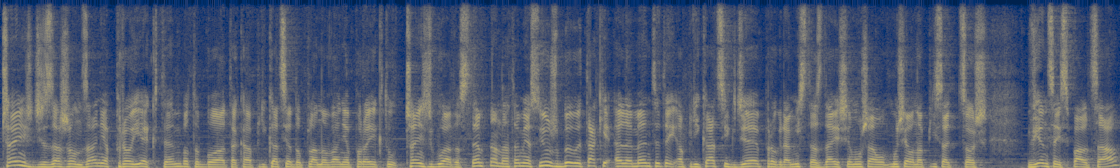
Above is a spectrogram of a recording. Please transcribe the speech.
Część zarządzania projektem, bo to była taka aplikacja do planowania projektu, część była dostępna, natomiast już były takie elementy tej aplikacji, gdzie programista zdaje się musiał, musiał napisać coś więcej z palca,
